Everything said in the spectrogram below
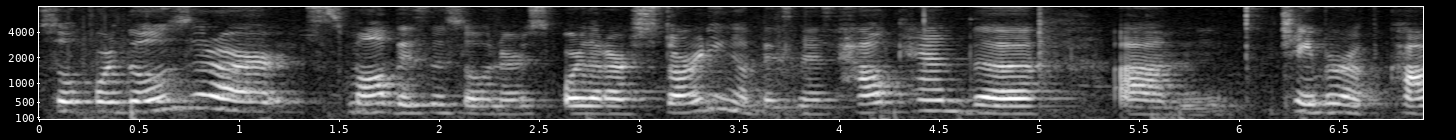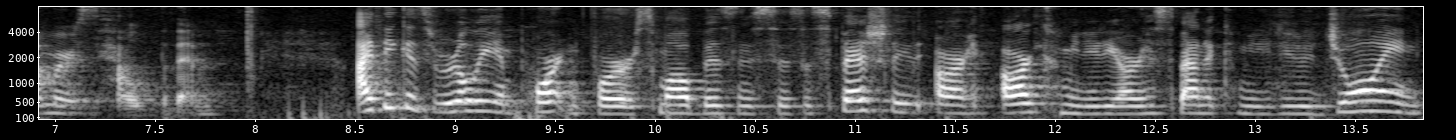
So for those that are small business owners or that are starting a business, how can the um, Chamber of Commerce help them? I think it's really important for small businesses, especially our, our community, our Hispanic community, to join.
